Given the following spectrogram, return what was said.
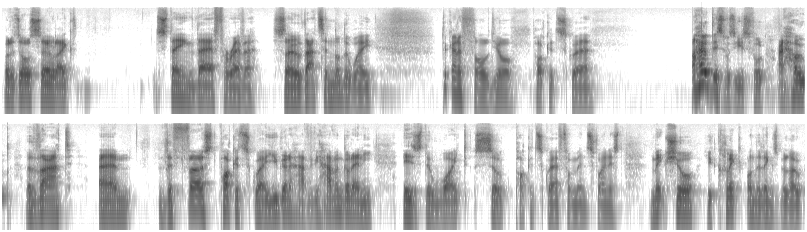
but it's also like staying there forever. So that's another way to kind of fold your pocket square. I hope this was useful. I hope that um, the first pocket square you're going to have, if you haven't got any, is the white silk pocket square from Men's Finest. Make sure you click on the links below.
